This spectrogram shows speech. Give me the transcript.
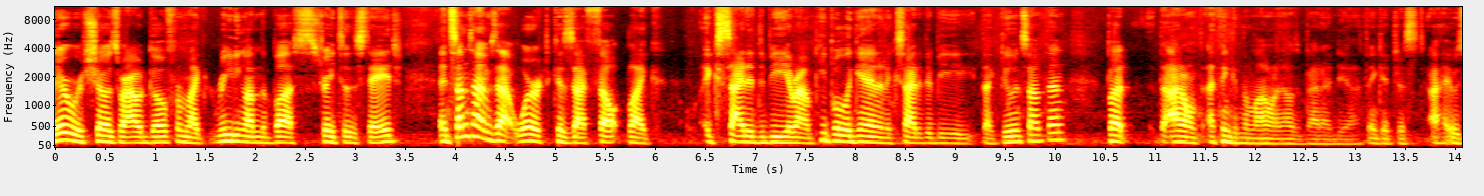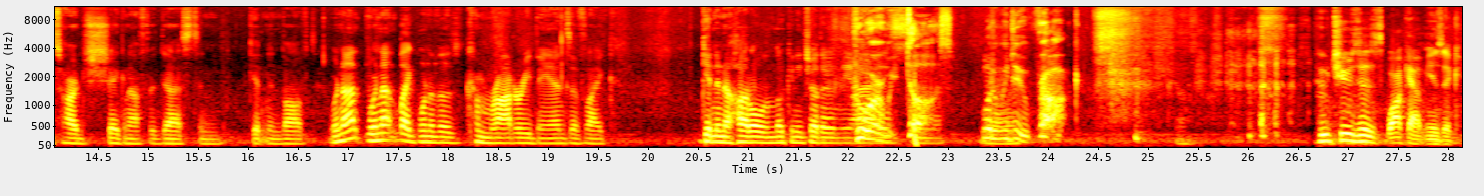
There were shows where I would go from like reading on the bus straight to the stage, and sometimes that worked because I felt like excited to be around people again and excited to be like doing something. But I don't. I think in the long run that was a bad idea. I think it just I, it was hard shaking off the dust and getting involved. We're not we're not like one of those camaraderie bands of like getting in a huddle and looking each other in the Who eyes. Who are we? Dawes. What do we do? Rock. Who chooses walkout music?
